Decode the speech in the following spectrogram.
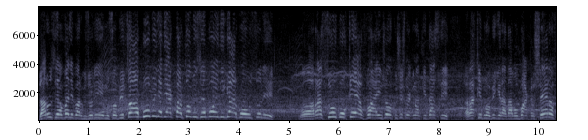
дар рӯзи аввали баргузории мусобиқа бубинед як партоби зебои дигар бо усули расул боқиев ва инҷо кӯшиш мекунад ки дасти рақибро бигирад абубакр шеров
